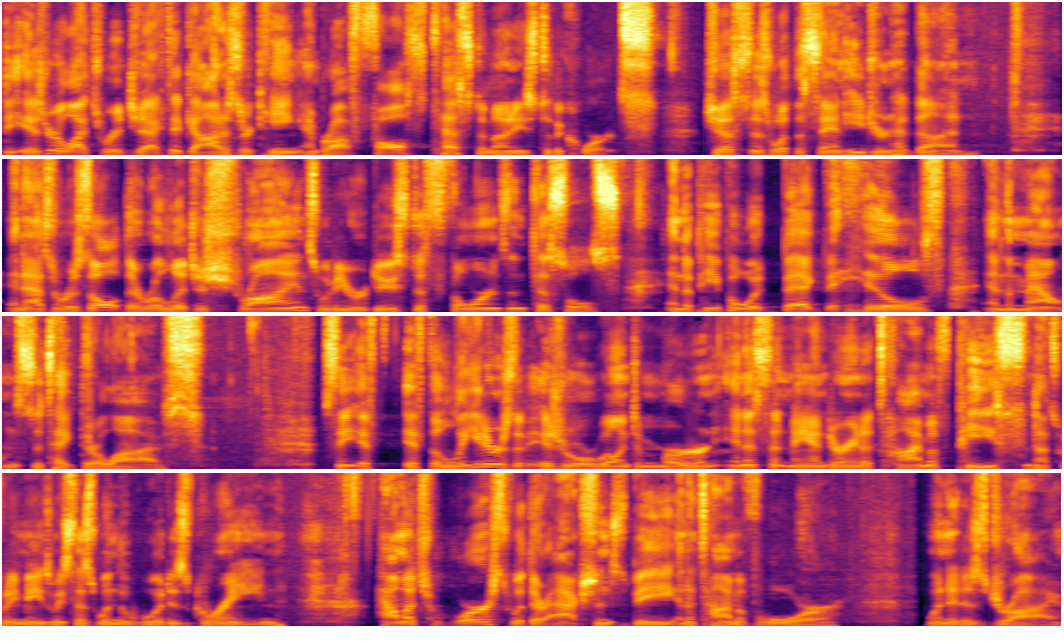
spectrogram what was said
the Israelites rejected God as their king and brought false testimonies to the courts, just as what the Sanhedrin had done. And as a result, their religious shrines would be reduced to thorns and thistles, and the people would beg the hills and the mountains to take their lives. See, if, if the leaders of Israel were willing to murder an innocent man during a time of peace, and that's what he means when he says when the wood is green, how much worse would their actions be in a time of war when it is dry?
